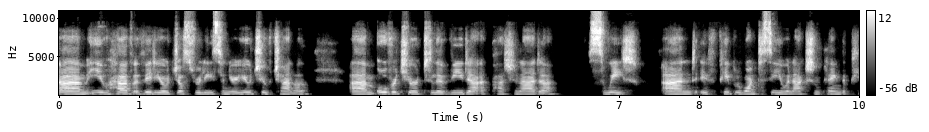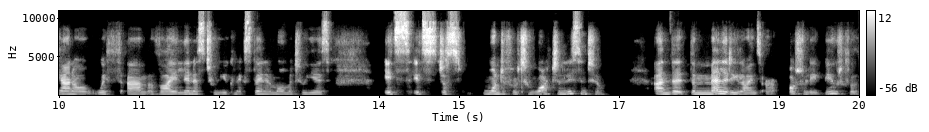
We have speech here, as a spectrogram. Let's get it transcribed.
um, you have a video just released on your YouTube channel, um, Overture to La Vida Appassionata Suite. And if people want to see you in action playing the piano with um, a violinist who you can explain in a moment who he is, it's it's just wonderful to watch and listen to and the, the melody lines are utterly beautiful.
